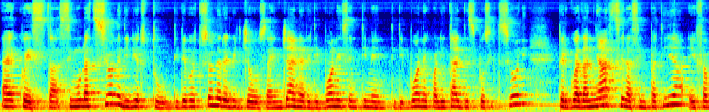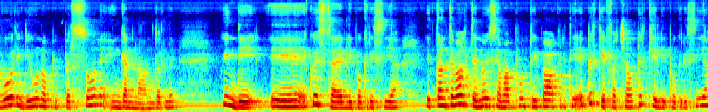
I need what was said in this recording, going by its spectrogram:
è questa, simulazione di virtù, di devozione religiosa, in genere di buoni sentimenti, di buone qualità e disposizioni per guadagnarsi la simpatia e i favori di una o più persone ingannandole. Quindi eh, questa è l'ipocrisia e tante volte noi siamo appunto ipocriti e perché facciamo? Perché l'ipocrisia?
